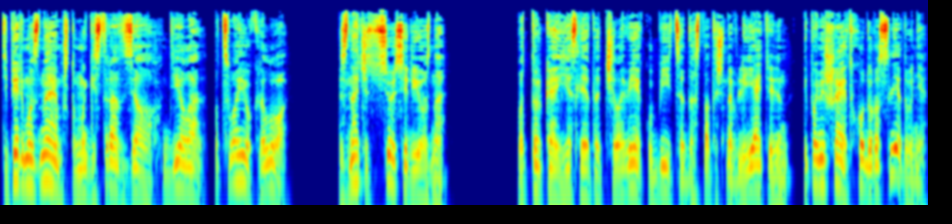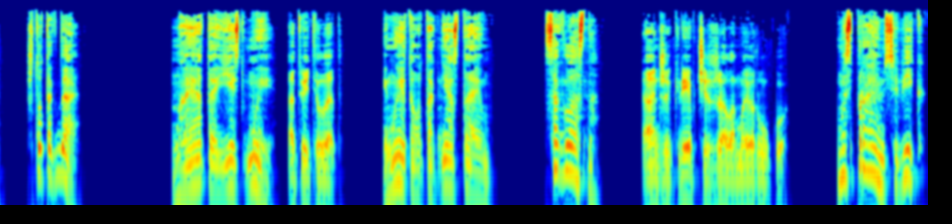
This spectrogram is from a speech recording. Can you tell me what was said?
«Теперь мы знаем, что магистрат взял дело под свое крыло. Значит, все серьезно. Вот только если этот человек, убийца, достаточно влиятелен и помешает ходу расследования, что тогда? «На это есть мы», — ответил Эд. «И мы этого так не оставим». «Согласна». Анжи крепче сжала мою руку. «Мы справимся, Вик».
